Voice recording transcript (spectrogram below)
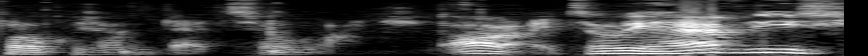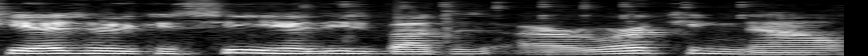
focus on that so much. Alright, so we have these here. So you can see here, these buttons are working now.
